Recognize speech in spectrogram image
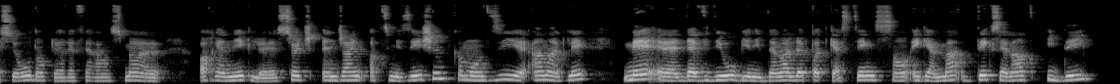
SEO, donc le référencement euh, organique, le Search Engine Optimization, comme on dit euh, en anglais. Mais la vidéo, bien évidemment, le podcasting sont également d'excellentes idées.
